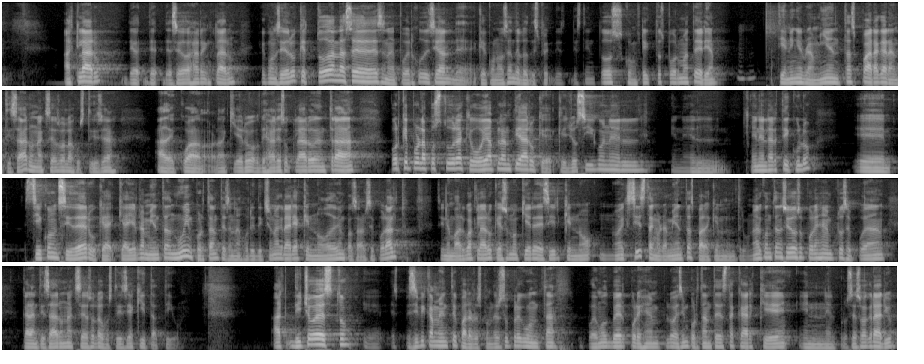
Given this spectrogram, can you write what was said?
Aclaro, deseo dejar en claro, que considero que todas las sedes en el Poder Judicial que conocen de los distintos conflictos por materia tienen herramientas para garantizar un acceso a la justicia adecuado. ¿verdad? Quiero dejar eso claro de entrada, porque por la postura que voy a plantear o que, que yo sigo en el, en el, en el artículo, eh, sí considero que hay, que hay herramientas muy importantes en la jurisdicción agraria que no deben pasarse por alto. Sin embargo, aclaro que eso no quiere decir que no, no existan herramientas para que en el Tribunal Contencioso, por ejemplo, se puedan garantizar un acceso a la justicia equitativo. Dicho esto, eh, específicamente para responder su pregunta, podemos ver, por ejemplo, es importante destacar que en el proceso agrario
